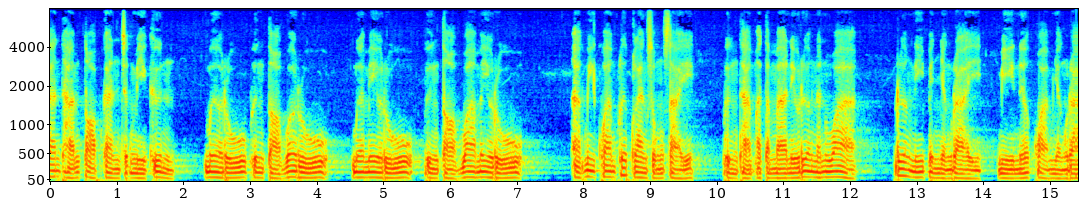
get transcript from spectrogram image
การถามตอบกันจะมีขึ้น เมื่อรู้พึงตอบว่ารู้ เมื่อไม่รู้ พึงตอบว่าไม่รู้ หากมีความเคลือบแคลงสงสัย พึงถามอาตมาในเรื่องนั้นว่า เรื่องนี้เป็นอย่างไร มีเนื้อความอย่างไร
